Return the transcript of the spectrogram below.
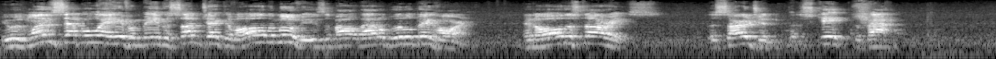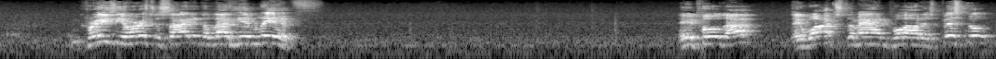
He was one step away from being the subject of all the movies about that little bighorn and all the stories. The sergeant that escaped the battle. And Crazy Horse decided to let him live. They pulled up. They watched the man pull out his pistol,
